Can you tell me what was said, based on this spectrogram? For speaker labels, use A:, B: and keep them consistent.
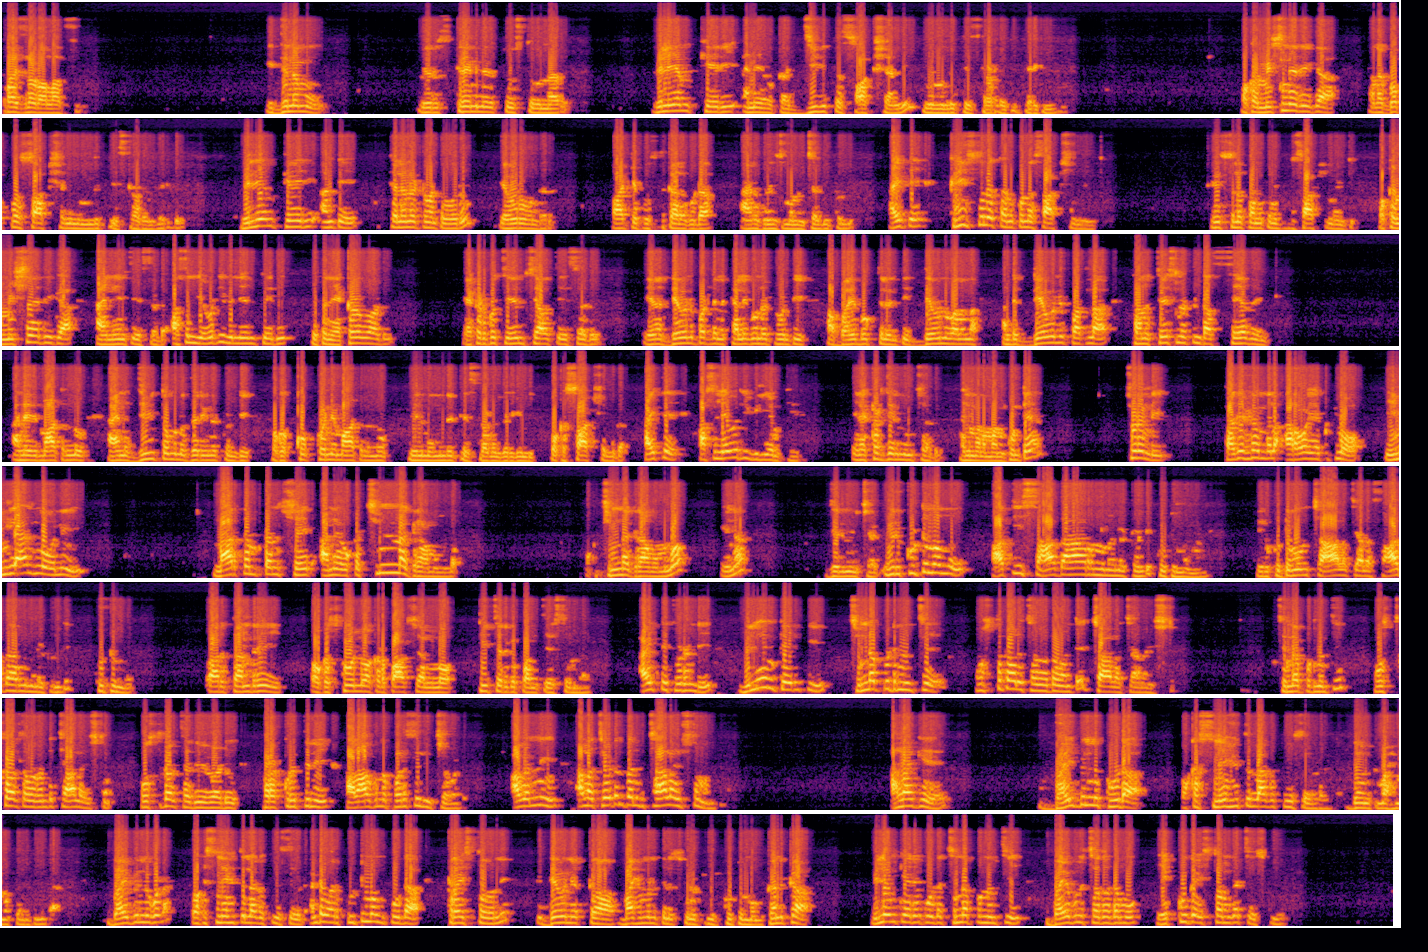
A: ప్రజల ఆఫ్ ఈ దినము మీరు స్క్రీన్ మీద చూస్తూ ఉన్నారు. విలియం కేరీ అనే ఒక జీవిత సాక్ష్యాన్ని మీ ముందు తీసుకురావడం జరిగింది. ఒక మిషనరీగా తన గొప్ప సాక్ష్యాన్ని మీ ముందుకు తీసుకురావడం జరిగింది. విలియం కేరీ అంటే తెలియనటువంటి వారు ఎవరు ఉండరు. పాఠ్య పుస్తకాలు కూడా ఆయన గురించి మనం చదువుకుంది అయితే క్రీస్తులో తనుకున్న సాక్ష్యం ఏంటి? క్రీస్తులో తనుకున్న సాక్ష్యం ఏంటి? ఒక మిషనరీగా ఆయన ఏం చేశాడు అసలు ఎవరి విలియం కేరీ ఇతను ఎక్కడ వాడు? ఎక్కడికో వచ్చి సేవ చేశాడు. ఏదైనా దేవుని పట్ల కలిగి ఉన్నటువంటి ఆ భయభక్తులు ఏంటి? దేవుని వలన అంటే దేవుని పట్ల తను చేసినటువంటి ఆ సేవ ఏంటి? అనేది మాటలను ఆయన జీవితంలో జరిగినటువంటి ఒక కొన్ని మాటలను నేను ముందు తీసుకురావడం జరిగింది. ఒక సాక్ష్యముగా. అయితే అసలు ఎవరి విలియం కేరీ ఈయన ఎక్కడ జన్మించాడు అని మనం అనుకుంటే చూడండి పదిహేడు వందల అరవై ఒకటిలో ఇంగ్లాండ్లోని నార్థంప్టన్ షేర్ అనే ఒక చిన్న గ్రామంలో ఒక చిన్న గ్రామంలో ఈయన జన్మించాడు. వీరి కుటుంబము అతి సాధారణమైనటువంటి కుటుంబం అండి. వీరి కుటుంబం చాలా చాలా సాధారణమైనటువంటి కుటుంబం. వారి తండ్రి ఒక స్కూల్లో అక్కడ పాఠశాలలో టీచర్గా పనిచేస్తున్నారు. అయితే చూడండి విలియం కేరీకి చిన్నప్పటి నుంచే పుస్తకాలు చదవడం అంటే చాలా చాలా ఇష్టం. చిన్నప్పటి నుంచి పుస్తకాలు చదవడం అంటే చాలా ఇష్టం. పుస్తకాలు చదివేవాడు ప్రకృతిని అలాగున్న పరిశీలించేవాడు. అవన్నీ అలా చేయడం తనకి చాలా ఇష్టం అంట అలాగే బైబిల్ని కూడా ఒక స్నేహితులాగా చూసేవాడు దేవునికి మహిమ కలిగిందా బైబిల్ని కూడా ఒక స్నేహితులాగా చూసేవాడు అంటే వారి కుటుంబం కూడా క్రైస్తవుని దేవుని యొక్క మహిమను తెలుసుకున్నటువంటి కుటుంబం. కనుక విలియం కేరీ కూడా చిన్నప్పటి నుంచి బైబిల్ చదవడము ఎక్కువగా ఇష్టంగా చేసుకున్నాడు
